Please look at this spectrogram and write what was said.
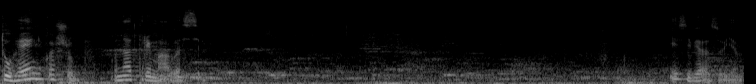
Тугенько, щоб вона трималася. і зв'язуємо.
